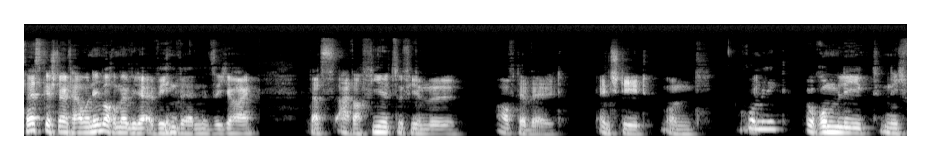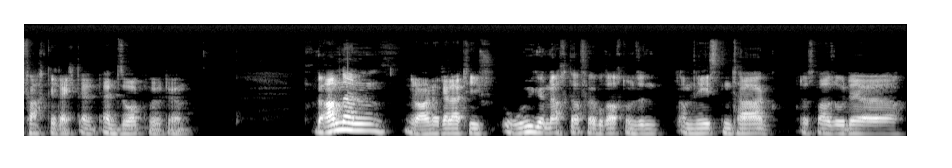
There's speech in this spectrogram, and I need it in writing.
festgestellt haben und wir auch immer wieder erwähnen werden mit Sicherheit, dass einfach viel zu viel Müll auf der Welt entsteht und Rumliegt. rumliegt, nicht fachgerecht ent- entsorgt wird. Ja. Wir haben dann ja, eine relativ ruhige Nacht da verbracht und sind am nächsten Tag, das war so der,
